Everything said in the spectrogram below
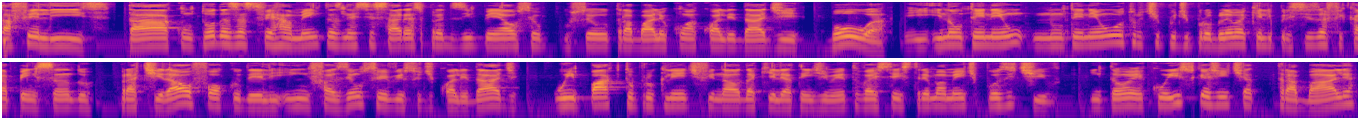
tá feliz, tá com todas as ferramentas necessárias para desempenhar o seu, o seu trabalho com a qualidade boa e, e, não, tem nenhum, não tem nenhum outro tipo de problema que ele precisa ficar pensando para tirar o foco dele em fazer um serviço de qualidade, o impacto para o cliente final daquele atendimento vai ser extremamente positivo. Então é com isso que a gente trabalha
